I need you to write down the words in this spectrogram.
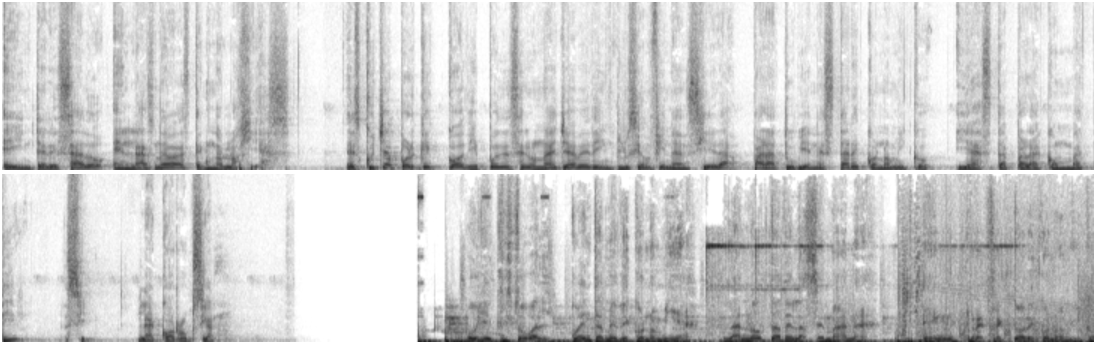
e interesado en las nuevas tecnologías. Escucha por qué CODI puede ser una llave de inclusión financiera para tu bienestar económico y hasta para combatir, sí, la corrupción. Oye Cristóbal, cuéntame de economía. La nota de la semana en Reflector Económico.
